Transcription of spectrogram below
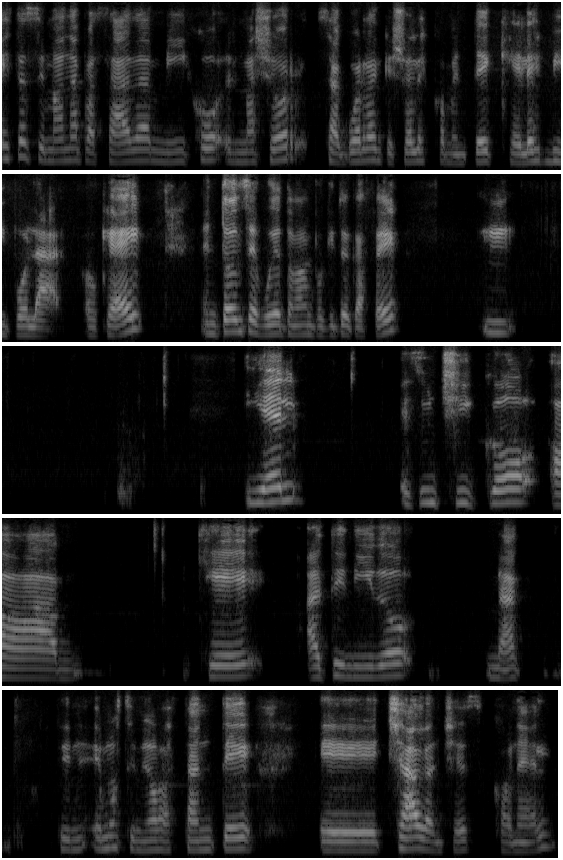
Esta semana pasada mi hijo, el mayor, ¿se acuerdan que yo les comenté que él es bipolar, ¿ok? Entonces voy a tomar un poquito de café. Y, él es un chico que ha tenido, hemos tenido bastante eh, challenges con él,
